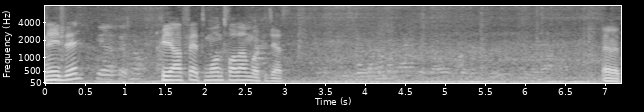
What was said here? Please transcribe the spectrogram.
neydi? Kıyafet, mont falan bakacağız. Evet.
